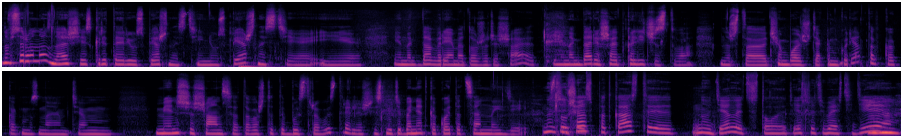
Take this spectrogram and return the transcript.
Но все равно, знаешь, есть критерии успешности и неуспешности, и иногда время тоже решает, и иногда решает количество, потому что чем больше у тебя конкурентов, как, как мы знаем, тем меньше шанса того, что ты быстро выстрелишь, если у тебя нет какой-то ценной идеи. ну, Слушай- сейчас подкасты, ну, делать стоит. Если у тебя есть идея, Мгм.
